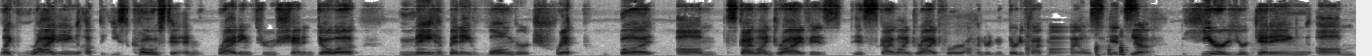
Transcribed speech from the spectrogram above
Like riding up the East Coast and riding through Shenandoah may have been a longer trip, but um, Skyline Drive is is Skyline Drive for 135 miles. It's Yeah. here you're getting um,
